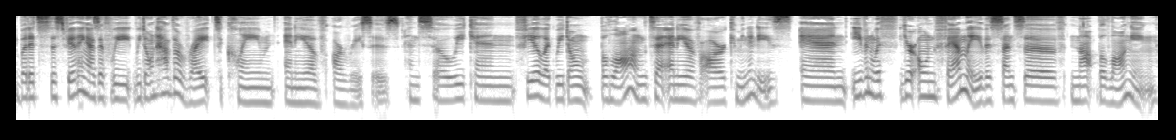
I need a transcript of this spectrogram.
but it's this feeling as if we we don't have the right to claim any of our races and so we can feel like we don't belong to any of our communities and even with your own family this sense of not belonging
